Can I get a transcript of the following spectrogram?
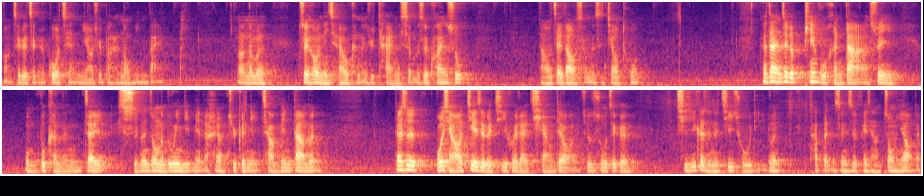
啊，这个整个过程你要去把它弄明白，啊，那么最后你才有可能去谈什么是宽恕，然后再到什么是交托。那当然这个篇幅很大，所以我们不可能在十分钟的录音里面呢，还要去跟你长篇大论。但是我想要借这个机会来强调，就是说这个奇迹课程的基础理论，它本身是非常重要的。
